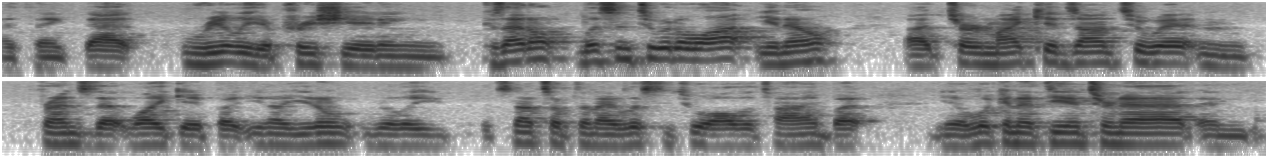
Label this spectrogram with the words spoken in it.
I think that really appreciating because I don't listen to it a lot, you know. I turn my kids onto it and friends that like it, but you know, you don't really. It's not something I listen to all the time, but you know, looking at the internet and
